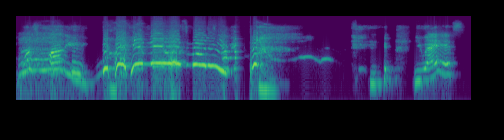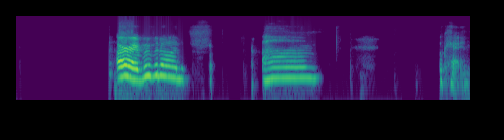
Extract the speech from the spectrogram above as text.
what's funny? what do you mean? What's funny? You ask. All right, moving on. Um Okay.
